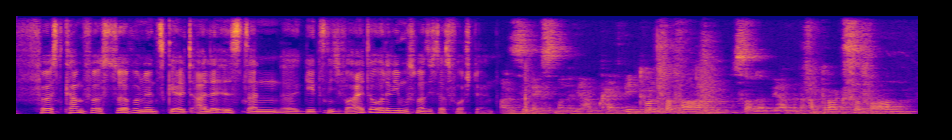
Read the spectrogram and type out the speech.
first come, first serve und wenns Geld alle ist, dann äh, geht's nicht weiter oder wie muss man sich das vorstellen? Also zunächst mal, wir haben kein Windhundverfahren, sondern wir haben ein Antragsverfahren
